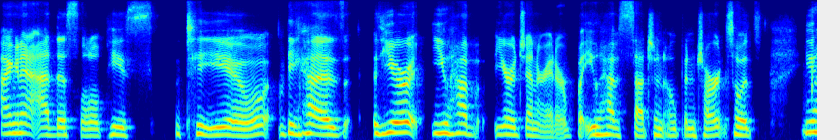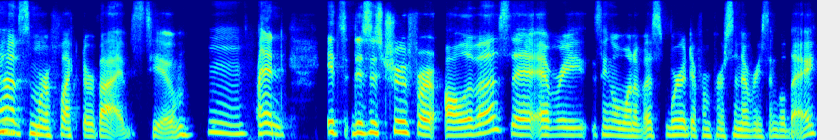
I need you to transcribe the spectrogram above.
I'm going to add this little piece to you because you're you have you're a generator but you have such an open chart so it's you mm-hmm. have some reflector vibes too mm. and it's this is true for all of us that every single one of us we're a different person every single day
